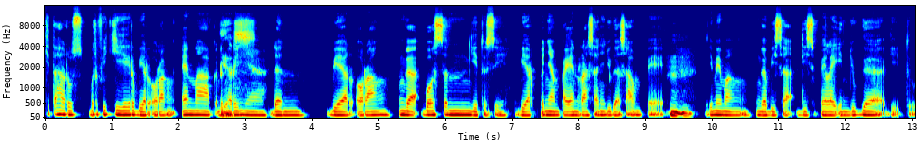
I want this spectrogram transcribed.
kita harus berpikir biar orang enak dengerinnya dan biar orang enggak bosen gitu sih. Biar penyampaian rasanya juga sampai. Mm-mm. Jadi memang nggak bisa disepelein juga gitu.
